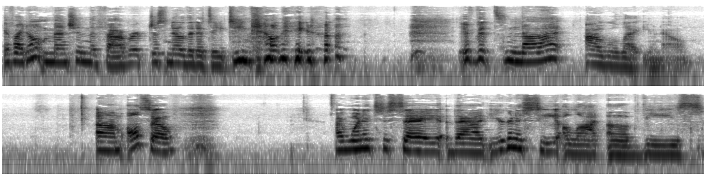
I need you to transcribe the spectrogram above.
if I don't mention the fabric, just know that it's 18 count Aida. if it's not, I will let you know. Um, also, I wanted to say that you're going to see a lot of these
